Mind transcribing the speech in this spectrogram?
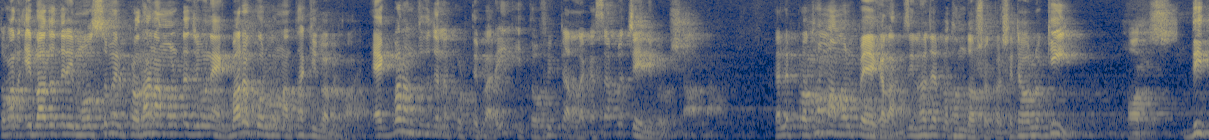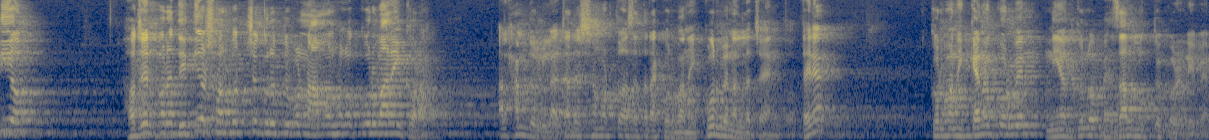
তোমার ইবাদতের এই মৌসুমের প্রধান আমলটা জীবনে একবারও করব না, তা কীভাবে হয়? একবার অন্তত যেন করতে পারি, এই তৌফিকটা আল্লাহর কাছে আমরা চেয়ে নিব আল্লাহ তাহলে প্রথম আমল পেয়ে গেলাম, জিলহজের প্রথম দশক, সেটা হলো কি? হজ। দ্বিতীয় হজের পরে দ্বিতীয় সর্বোচ্চ গুরুত্বপূর্ণ আমল হলো কোরবানি করা। আলহামদুলিল্লাহ, যাদের সামর্থ্য আছে তারা কোরবানি করবেন, আল্লাহ চাহেন তো, তাই না? কোরবানি কেন করবেন? নিয়তগুলো ভেজাল মুক্ত করে নেবেন,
